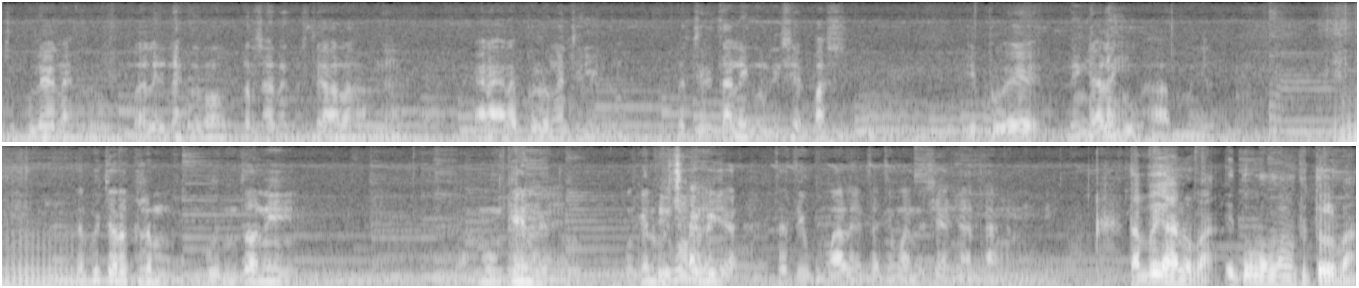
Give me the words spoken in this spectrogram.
Jebule nek balik nek kuwi mau kersane Gusti Allah. Nah, Enak-enak bolongan cilik ngono. Lah ceritane iku dhisik pas ibuke ninggal iku hamil. Hmm. Tapi cara gelem buntoni ya, mungkin Nah, itu. Mungkin bocah wong iku ya. ya dadi malah dadi manusia nyata iki. Tapi anu, Pak, itu memang betul, Pak.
